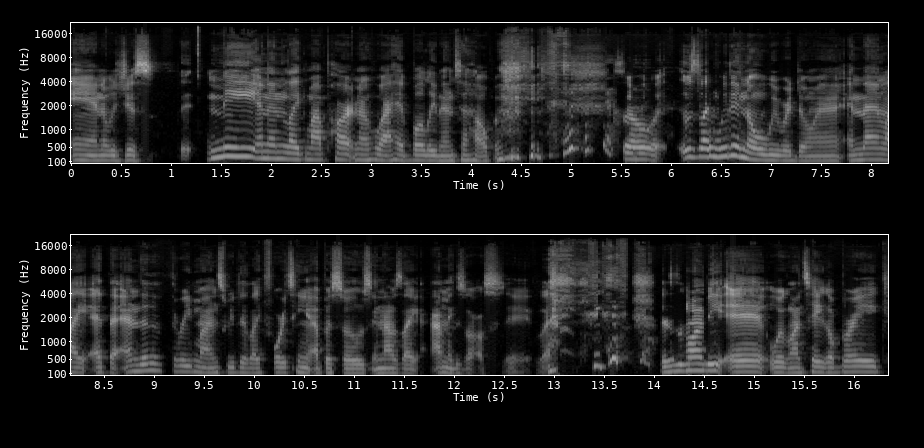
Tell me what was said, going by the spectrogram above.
and it was just eh, me and then like my partner who I had bullied into helping me. so it was like we didn't know what we were doing. And then like at the end of the three months, we did like 14 episodes, and I was like, I'm exhausted. Like this is gonna be it. We're gonna take a break,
